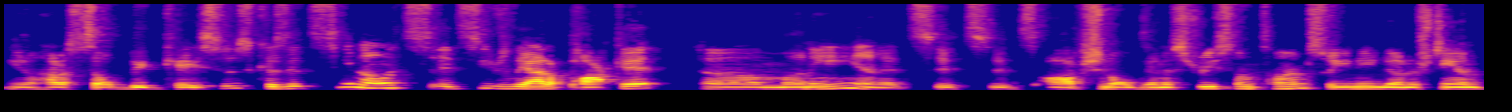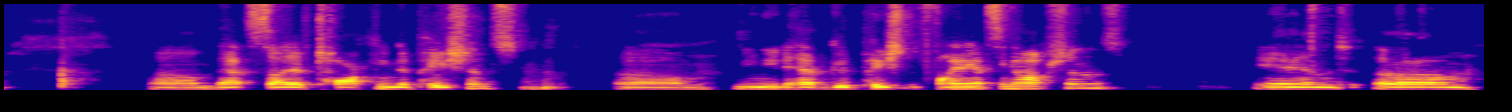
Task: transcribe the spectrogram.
you know how to sell big cases because it's you know it's it's usually out of pocket uh, money and it's it's it's optional dentistry sometimes so you need to understand um, that side of talking to patients. Um, you need to have good patient financing options and um,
